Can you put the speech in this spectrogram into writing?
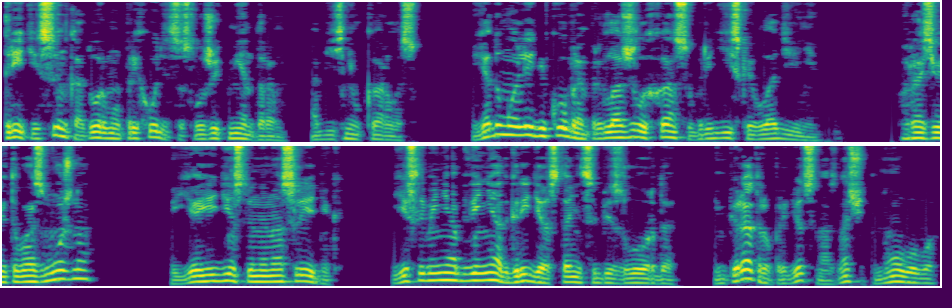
третий сын, которому приходится служить ментором, объяснил Карлос. Я думаю, леди Кобрин предложила Хансу гридийское владение. Разве это возможно? Я единственный наследник. Если меня обвинят, Гриди останется без лорда. Императору придется назначить нового.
